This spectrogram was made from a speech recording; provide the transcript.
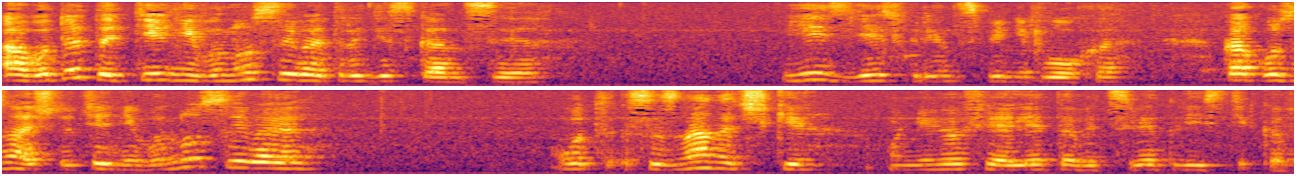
А вот это теневыносливая традисканция. Ей здесь, в принципе, неплохо. Как узнать, что теневыносливая? Вот с изнаночки у нее фиолетовый цвет листиков.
